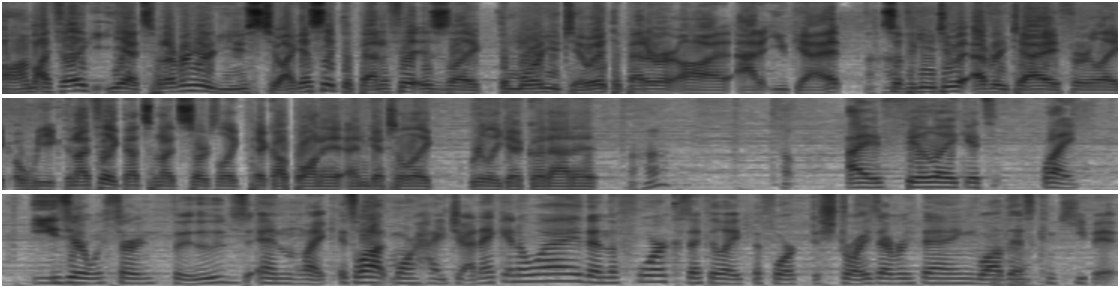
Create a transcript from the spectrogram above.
Um, I feel like yeah, it's whatever you're used to. I guess like the benefit is like the more you do it, the better uh, at it you get. So if you do it every day for like a week, then I feel like that's when I'd start to like pick up on it and get to like really get good at it. Uh huh. I feel like it's like easier with certain foods and like it's a lot more hygienic in a way than the fork because I feel like the fork destroys everything while this can keep it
